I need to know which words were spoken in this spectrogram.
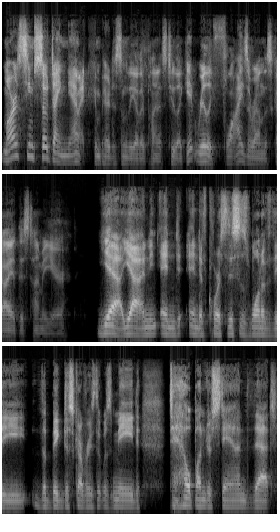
Mars seems so dynamic compared to some of the other planets too. Like it really flies around the sky at this time of year. Yeah, yeah, and and and of course, this is one of the the big discoveries that was made to help understand that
